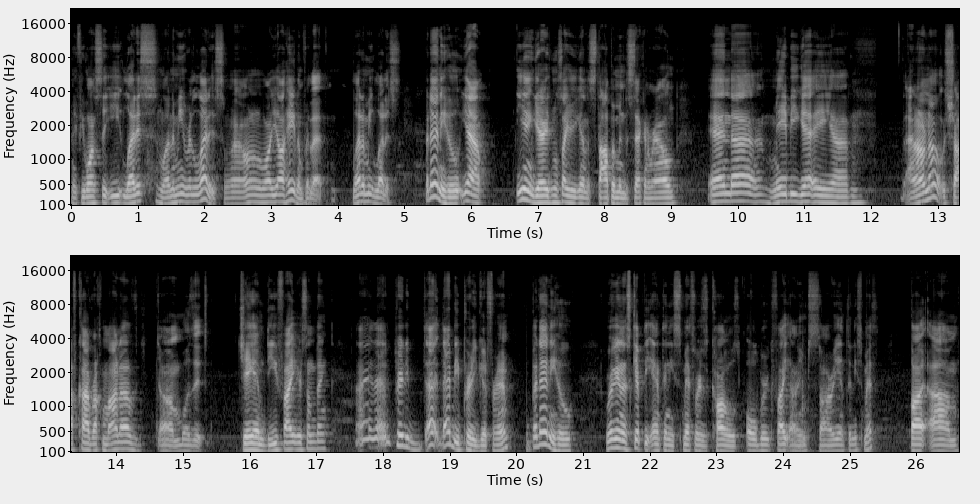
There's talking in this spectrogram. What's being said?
if he wants to eat lettuce, let him eat lettuce. I don't know why y'all hate him for that. Let him eat lettuce. But anywho, yeah, Ian Garry's most likely going to stop him in the second round and uh, maybe get a um, I don't know Shavkat Rakhmonov. Um, was it JMD fight or something? I, that pretty that that'd be pretty good for him. But anywho, we're gonna skip the Anthony Smith versus Carlos Ulberg fight. I'm sorry, Anthony Smith, but um,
